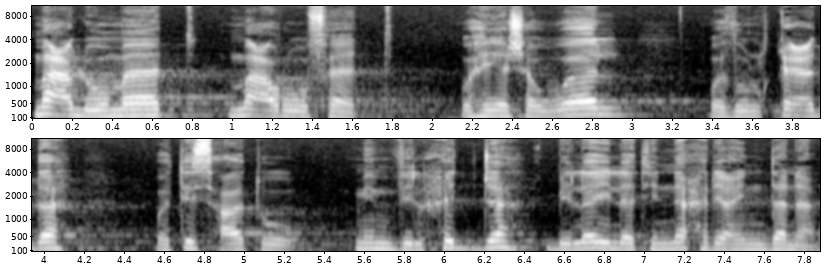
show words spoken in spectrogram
معلومات معروفات وهي شوال وذو القعدة وتسعة من ذي الحجة بليلة النحر عندنا.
